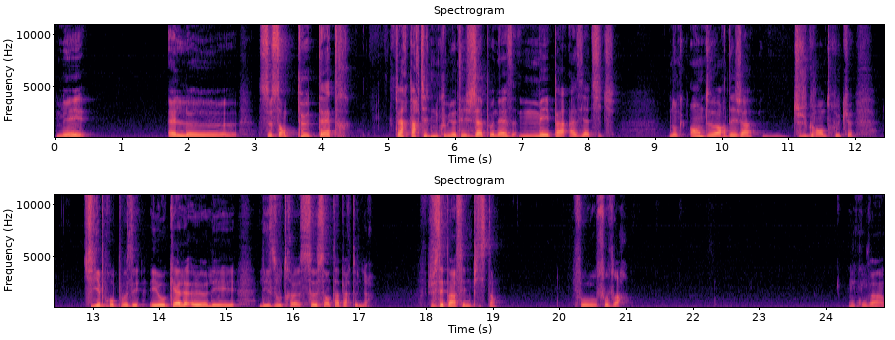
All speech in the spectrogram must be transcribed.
mais elle euh, se sent peut-être faire partie d'une communauté japonaise, mais pas asiatique. Donc en dehors déjà du grand truc qui est proposé et auquel euh, les, les autres se sentent appartenir. Je sais pas, c'est une piste. hein. Faut, faut voir. Donc on va,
